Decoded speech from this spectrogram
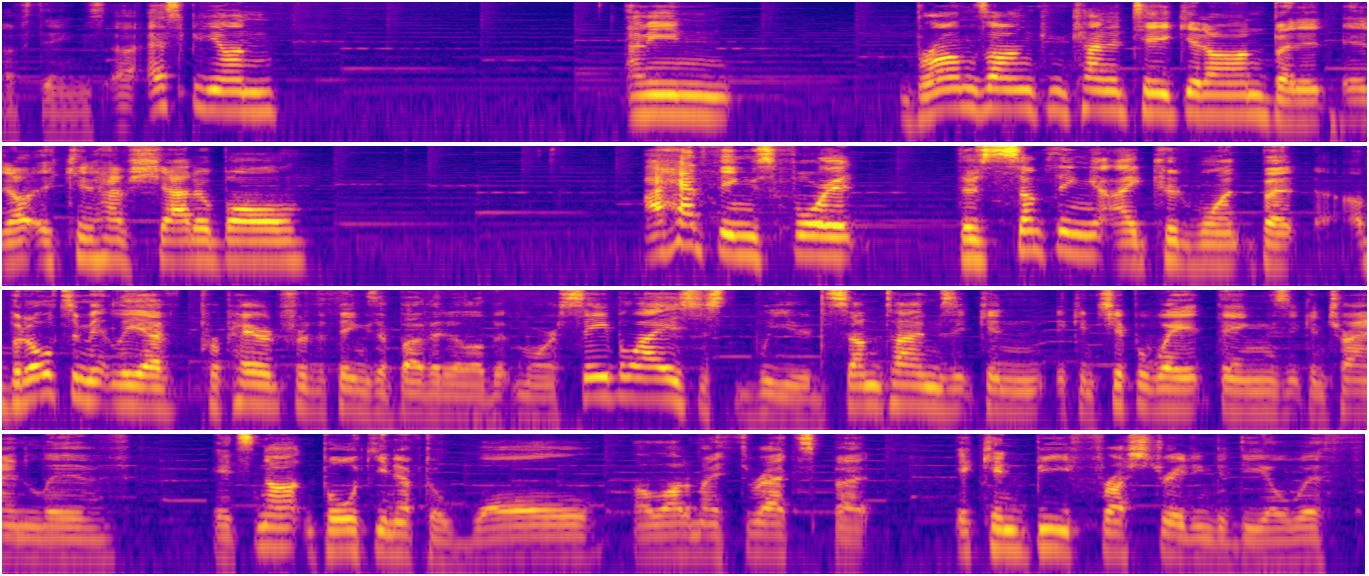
of things. Uh, Espeon, I mean, Bronzong can kind of take it on, but it, it, it can have Shadow Ball. I have things for it. There's something I could want, but but ultimately I've prepared for the things above it a little bit more. Sableye is just weird. Sometimes it can it can chip away at things. It can try and live. It's not bulky enough to wall a lot of my threats, but it can be frustrating to deal with.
